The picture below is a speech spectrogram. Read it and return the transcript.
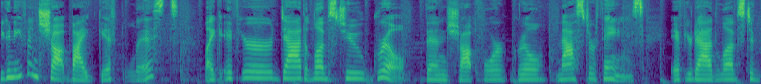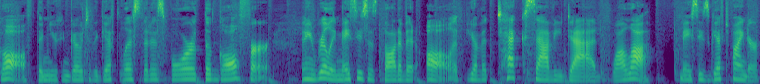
You can even shop by gift lists. Like if your dad loves to grill, then shop for grill master things. If your dad loves to golf, then you can go to the gift list that is for the golfer. I mean, really, Macy's has thought of it all. If you have a tech savvy dad, voila, Macy's Gift Finder,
